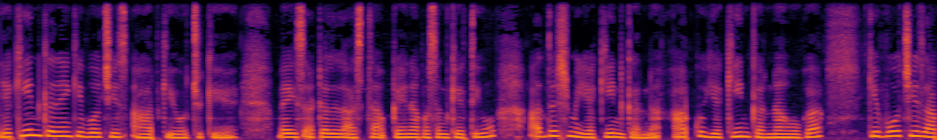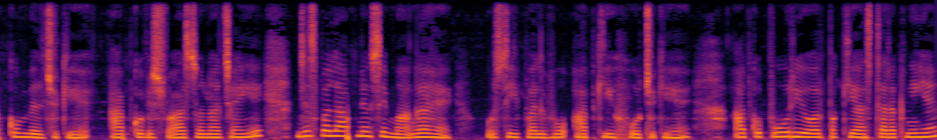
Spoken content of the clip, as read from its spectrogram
यकीन करें कि वो चीज़ आपकी हो चुकी है। मैं इस अटल आस्था कहना पसंद कहती हूँ। अदृश्य में यकीन करना। आपको यकीन करना होगा कि वो चीज़ आपको मिल चुकी है। आपको विश्वास होना चाहिए। जिस पल आपने उसे मांगा है उसी पल वो आपकी हो चुकी है। आपको पूरी और पक्की आस्था रखनी है।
